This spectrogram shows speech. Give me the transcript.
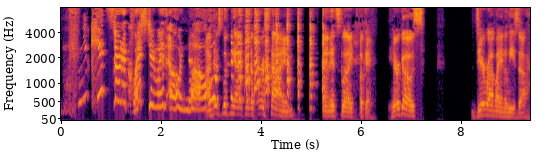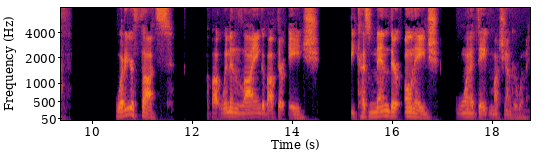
You can't start a question with, oh no. I'm just looking at it for the first time, and it's like, okay, here goes. Dear Rabbi and Aleeza, what are your thoughts about women lying about their age because men their own age want to date much younger women?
